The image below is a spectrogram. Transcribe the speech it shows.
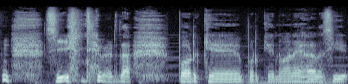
sí, de verdad, porque, porque no van a dejar así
